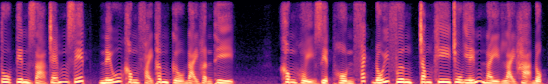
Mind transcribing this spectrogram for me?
Tu tiên giả chém giết, nếu không phải thâm cừu đại hận thì không hủy diệt hồn phách đối phương, trong khi chu yến này lại hạ độc.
